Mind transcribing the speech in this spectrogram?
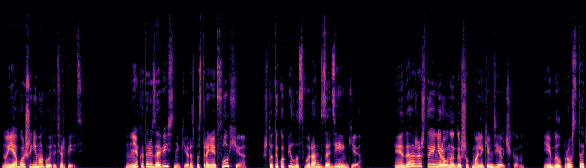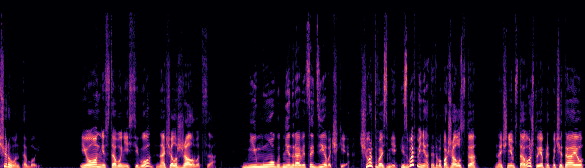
Но я больше не могу это терпеть. Некоторые завистники распространяют слухи, что ты купила свой ранг за деньги. И даже, что я неровно дышу к маленьким девочкам. И был просто очарован тобой. И он ни с того ни с сего начал жаловаться. «Не могут мне нравиться девочки! Черт возьми, избавь меня от этого, пожалуйста! Начнем с того, что я предпочитаю...»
